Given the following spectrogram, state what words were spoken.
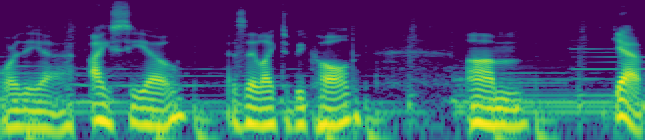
or the uh, ICO, as they like to be called. Um, yeah,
